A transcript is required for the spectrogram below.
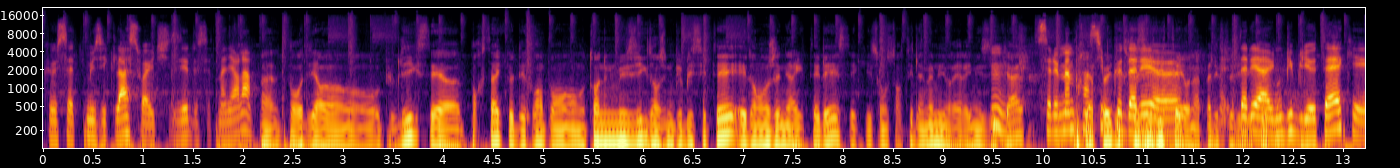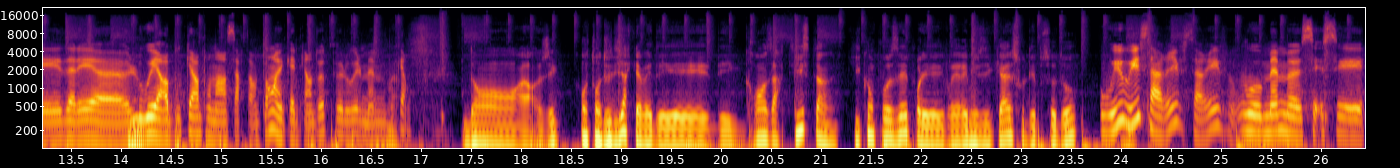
que cette musique-là soit utilisée de cette manière-là. Pour dire au public, c'est euh, pour ça que des fois on entendre une musique dans une publicité et dans le générique télé, c'est qu'ils sont sortis de la même librairie musicale. Mmh. C'est le même principe que d'aller euh, d'aller à une bibliothèque et d'aller euh, mmh. louer un bouquin pendant un certain temps et quelqu'un d'autre peut louer le même ouais. bouquin. Dans, j'ai entendu dire qu'il y avait des, des, grands artistes qui composaient pour les librairies musicales sous des pseudos. Oui, oui, ça arrive, ça arrive. Ou même, c'est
